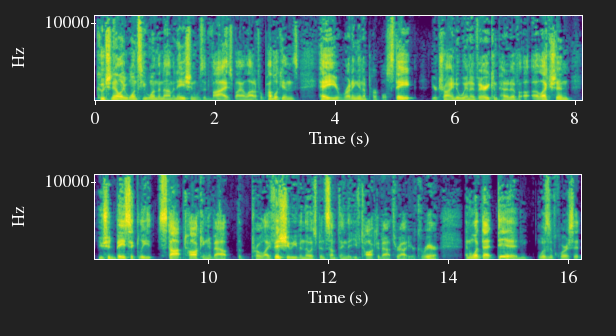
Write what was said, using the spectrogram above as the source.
Cuccinelli, once he won the nomination, was advised by a lot of Republicans, "Hey, you're running in a purple state. You're trying to win a very competitive uh, election. You should basically stop talking about the pro-life issue, even though it's been something that you've talked about throughout your career." And what that did was, of course, it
